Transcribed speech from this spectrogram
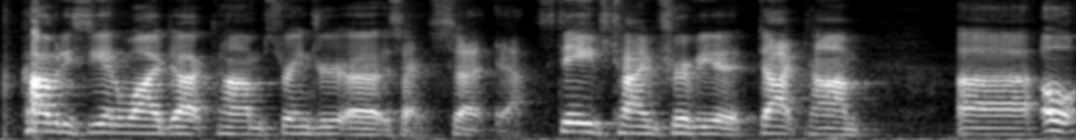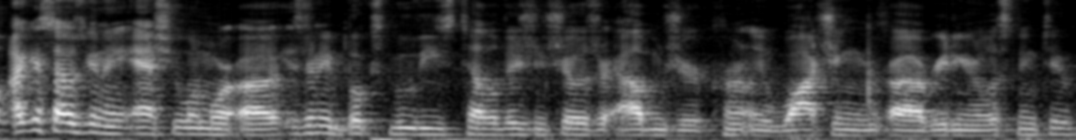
comedycny.com, stranger, uh, sorry, yeah, stagetimetrivia.com. Uh, oh, I guess I was going to ask you one more. Uh, is there any books, movies, television shows, or albums you're currently watching, uh, reading, or listening to?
